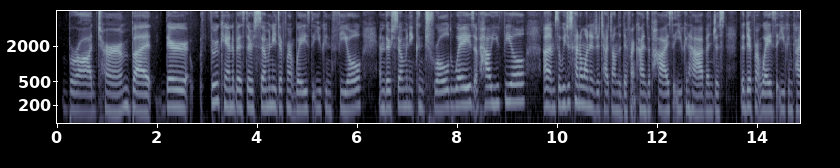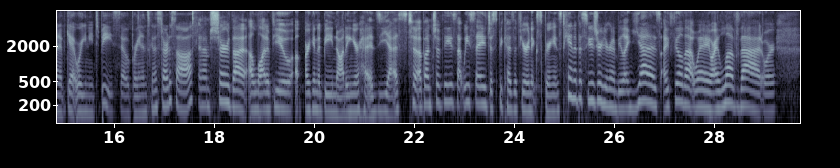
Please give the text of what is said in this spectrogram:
broad term, but there through cannabis there's so many different ways that you can feel and there's so many controlled ways of how you feel. Um, so we just kind of wanted to touch on the different kinds of highs that you can have and just the different ways that you can kind of get where you need to be. So brandon's going to start us off. And i'm sure that a lot of you are going to be nodding your heads yes to a bunch of these that we say. Just because if you're an experienced cannabis user you're going to be like yes i feel that way or i love that or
